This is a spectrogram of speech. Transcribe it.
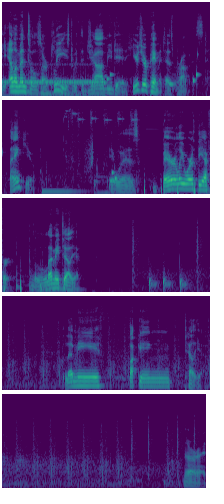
The elementals are pleased with the job you did. Here's your payment as promised. Thank you. It was barely worth the effort. Let me tell you. Let me fucking tell you. Alright.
